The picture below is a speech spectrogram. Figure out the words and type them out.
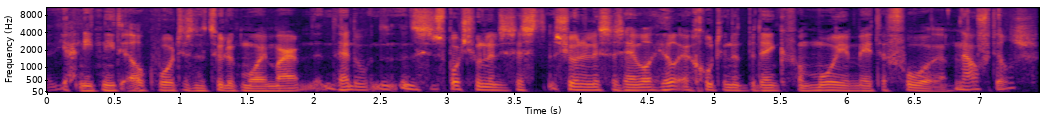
ja, niet, niet elk woord is natuurlijk mooi, maar de sportjournalisten journalisten zijn wel heel erg goed in het bedenken van mooie metaforen. Nou, vertel eens.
